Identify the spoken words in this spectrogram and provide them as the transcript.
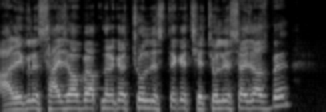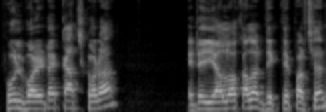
আর এগুলি সাইজ হবে আপনার কাছে চল্লিশ থেকে ছেচল্লিশ সাইজ আসবে ফুল বডিটা কাজ করা। এটা ইয়েলো কালার দেখতে পাচ্ছেন।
